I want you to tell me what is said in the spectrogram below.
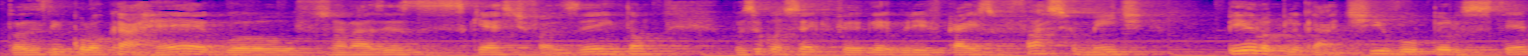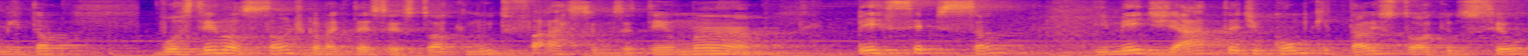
então, às vezes tem que colocar régua, o funcionário às vezes esquece de fazer. Então, você consegue verificar isso facilmente pelo aplicativo ou pelo sistema. Então, você tem noção de como é que está seu estoque muito fácil. Você tem uma percepção imediata de como que está o estoque do seu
